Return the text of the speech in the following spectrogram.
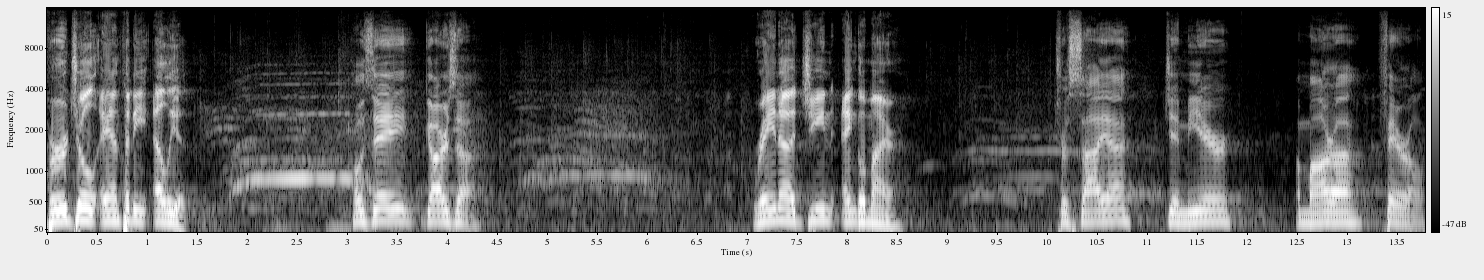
Virgil Anthony Elliott. Jose Garza. Raina Jean Engelmeyer. Tresiah Jamir Amara Farrell.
